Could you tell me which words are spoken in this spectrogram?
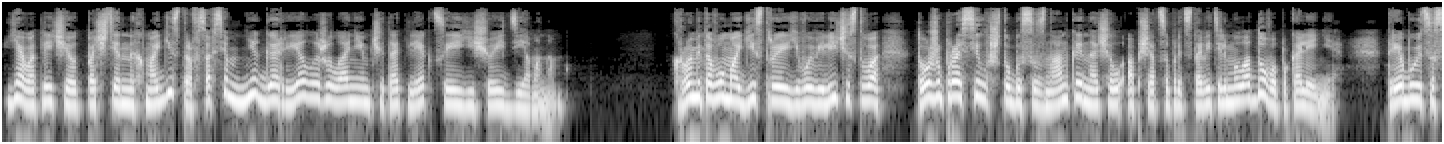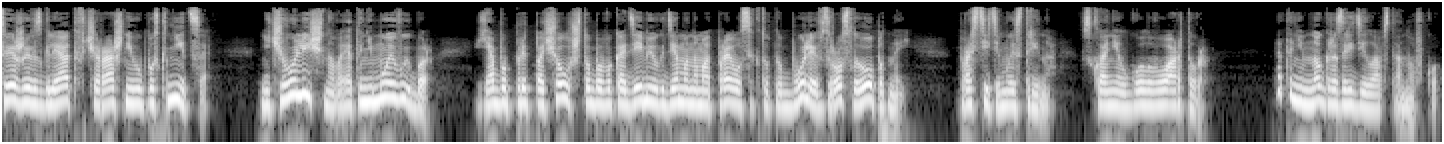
Я, в отличие от почтенных магистров, совсем не горела желанием читать лекции еще и демонам. Кроме того, магистры Его Величества тоже просил, чтобы с изнанкой начал общаться представитель молодого поколения. Требуется свежий взгляд вчерашней выпускницы — Ничего личного, это не мой выбор. Я бы предпочел, чтобы в академию к демонам отправился кто-то более взрослый и опытный. Простите, маэстрина, склонил голову Артур. Это немного разрядило обстановку.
